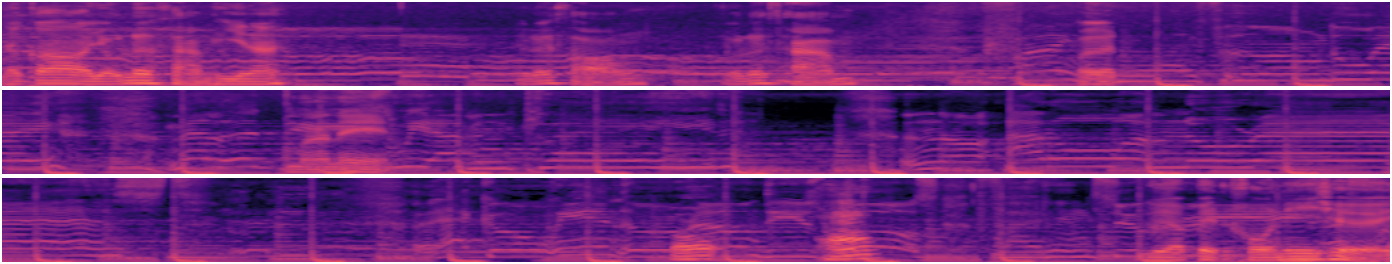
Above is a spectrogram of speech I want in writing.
แล้วก็ยกเลิก 3 ทีนะ ยกเลิก 2 ยกเลิก 3 เปิด มาแน่ โป๊ะฮะเรือเป็ดโคนี่เฉย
